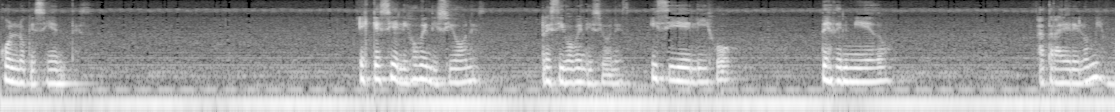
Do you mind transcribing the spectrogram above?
con lo que sientes. Es que si elijo bendiciones, recibo bendiciones. Y si elijo desde el miedo, atraeré lo mismo.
